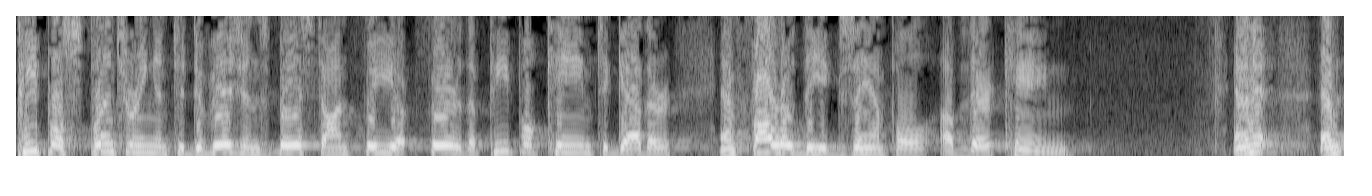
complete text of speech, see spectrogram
people splintering into divisions based on fear, the people came together and followed the example of their king. And, it, and,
